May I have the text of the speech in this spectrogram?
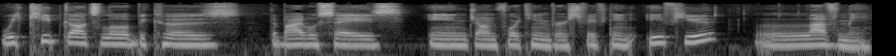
we keep God's law because the Bible says in John 14, verse 15, if you love me,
